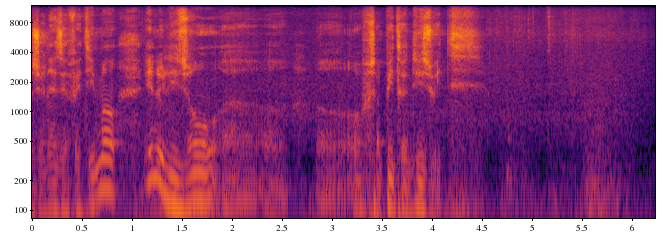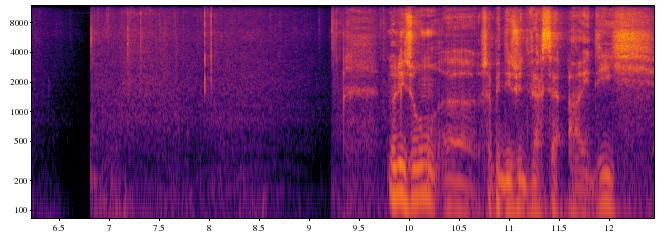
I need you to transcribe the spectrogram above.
Genèse, effectivement, et nous lisons euh, euh, au chapitre 18. Nous lisons euh, chapitre 18, verset 1, il dit,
